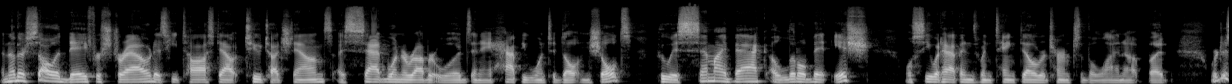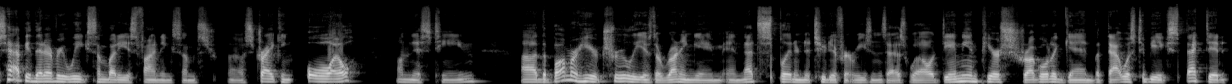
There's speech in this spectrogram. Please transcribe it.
Another solid day for Stroud as he tossed out two touchdowns, a sad one to Robert Woods and a happy one to Dalton Schultz, who is semi back a little bit ish. We'll see what happens when Tank Dell returns to the lineup, but we're just happy that every week somebody is finding some uh, striking oil on this team. Uh, the bummer here truly is the running game, and that's split into two different reasons as well. Dameon Pierce struggled again, but that was to be expected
